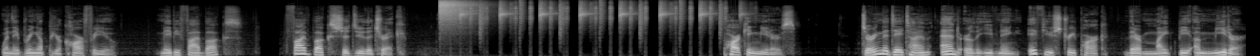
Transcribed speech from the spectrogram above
when they bring up your car for you. Maybe five bucks? Five bucks should do the trick. Parking meters. During the daytime and early evening, if you street park, there might be a meter.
